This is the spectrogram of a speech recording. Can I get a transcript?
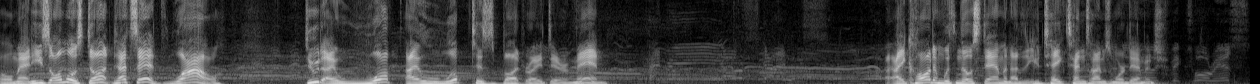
Oh man, he's almost done. That's it. Wow. Dude, I whooped I whooped his butt right there, man. I caught him with no stamina that you take 10 times more damage. Victorious,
